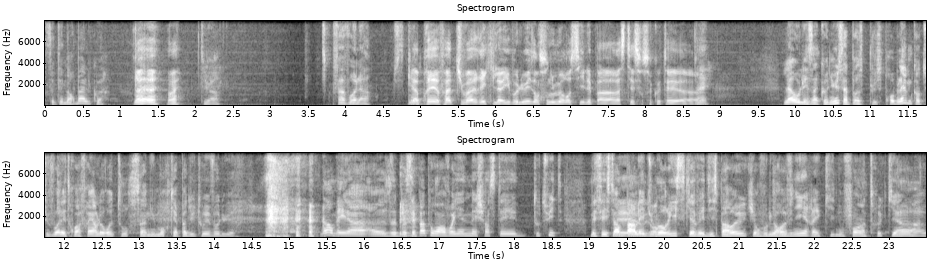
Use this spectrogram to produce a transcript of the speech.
c'était normal quoi Ouais, ouais, ouais. tu vois? Enfin voilà Et après, enfin, tu vois, Eric, il a évolué dans son humour aussi. Il est pas resté sur ce côté. euh, Ouais. Là où les inconnus, ça pose plus problème quand tu vois les trois frères le retour. C'est un humour qui a pas du tout évolué. non, mais euh, euh, c'est- pas pour envoyer une méchanceté tout de suite. Mais c'est histoire Mais, de parler euh, d'humoristes qui avaient disparu, qui ont voulu revenir et qui nous font un truc qui a euh,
